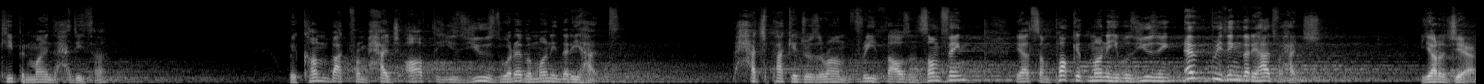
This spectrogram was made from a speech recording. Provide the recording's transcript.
Keep in mind the hadith, huh? We come back from Hajj after he's used whatever money that he had. The Hajj package was around 3,000 something. He had some pocket money. He was using everything that he had for Hajj. Yarji'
